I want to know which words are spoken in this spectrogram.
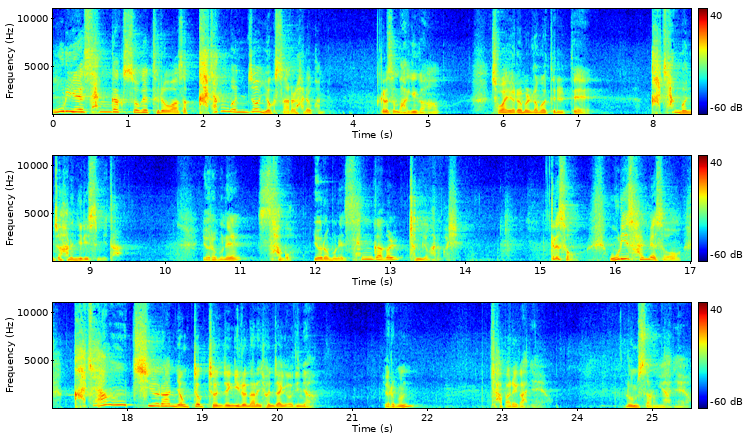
우리의 생각 속에 들어와서 가장 먼저 역사를 하려고 합니다. 그래서 마귀가 저와 여러분을 넘어뜨릴 때 가장 먼저 하는 일이 있습니다. 여러분의 사고, 여러분의 생각을 점령하는 것이에요. 그래서 우리 삶에서 가장 치열한 영적 전쟁이 일어나는 현장이 어디냐? 여러분, 차바레가 아니에요. 룸사롱이 아니에요.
